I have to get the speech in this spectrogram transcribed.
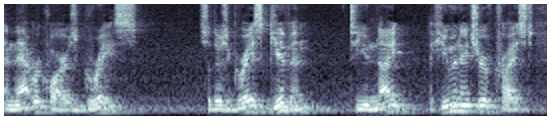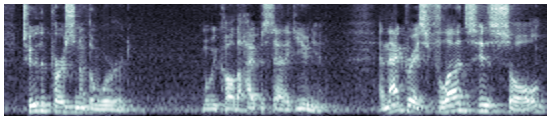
And that requires grace. So there's a grace given to unite the human nature of Christ to the person of the Word, what we call the hypostatic union. And that grace floods his soul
